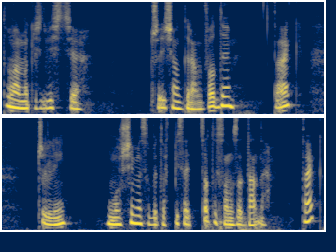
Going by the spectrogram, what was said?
tu mamy jakieś 260 gram wody, tak? Czyli musimy sobie to wpisać, co to są za dane, tak?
